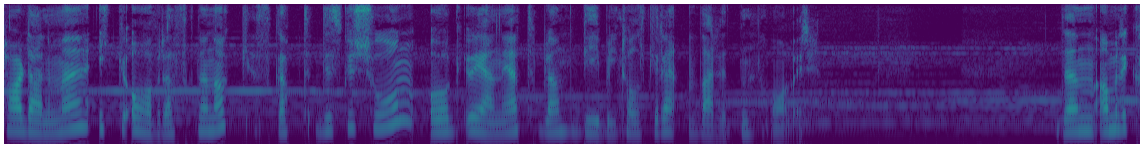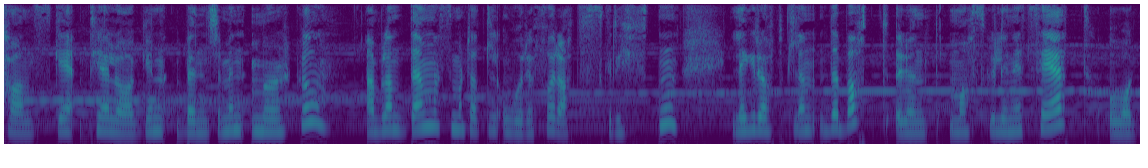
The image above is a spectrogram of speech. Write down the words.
har dermed ikke overraskende nok skapt diskusjon og uenighet blant bibeltolkere verden over. Den amerikanske teologen Benjamin Merkel er blant dem som har tatt til orde for at Skriften legger opp til en debatt rundt maskulinitet og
